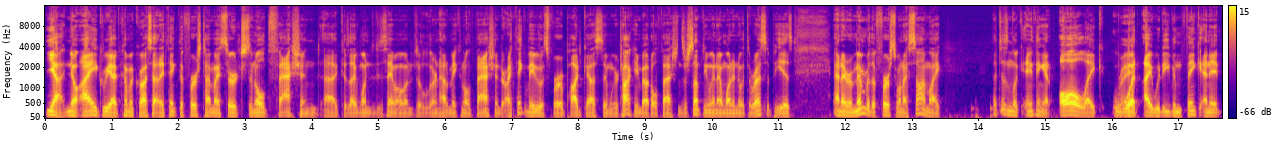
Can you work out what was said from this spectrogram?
Yeah, no, I agree. I've come across that. I think the first time I searched an old fashioned, because uh, I wanted to same, I wanted to learn how to make an old fashioned, or I think maybe it was for a podcast and we were talking about old fashions or something when I want to know what the recipe is. And I remember the first one I saw, I'm like, that doesn't look anything at all like Right. what I would even think. And it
